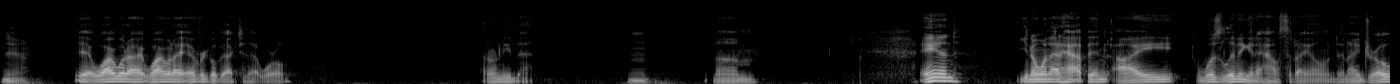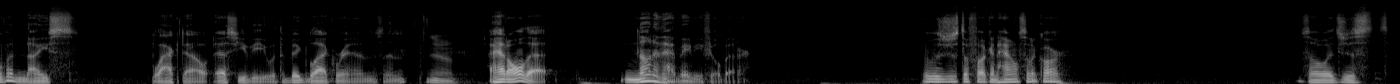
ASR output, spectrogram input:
Yeah. Yeah, why would I why would I ever go back to that world? I don't need that. Hmm. Um and you know when that happened, I was living in a house that I owned and I drove a nice blacked out SUV with the big black rims and Yeah. I had all that. None of that made me feel better. It was just a fucking house and a car. So it just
